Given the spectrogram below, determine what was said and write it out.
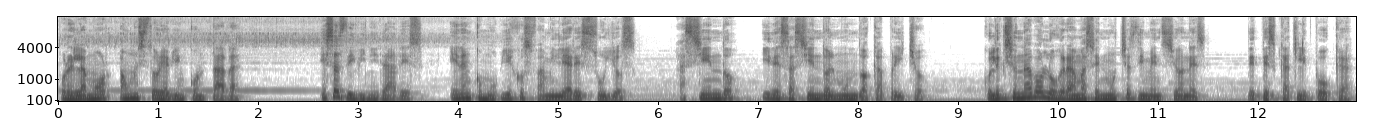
por el amor a una historia bien contada. Esas divinidades eran como viejos familiares suyos, haciendo y deshaciendo el mundo a capricho. Coleccionaba hologramas en muchas dimensiones de Tezcatlipoca,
